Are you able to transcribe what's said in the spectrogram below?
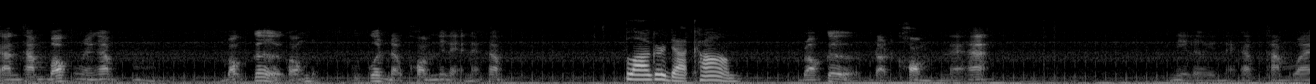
การทำบล็อกนะครับบล็อกเกอร์ของ google.com นี่แหละนะครับ blogger.com blogger.com นะฮะ นี่เลยนะครับทำไว้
